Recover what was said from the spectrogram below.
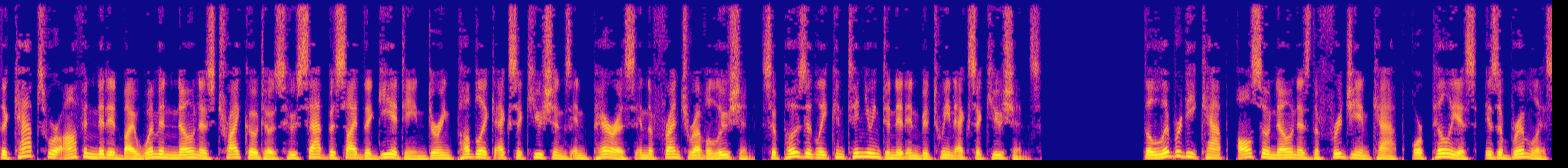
The caps were often knitted by women known as tricoteuses who sat beside the guillotine during public executions in Paris in the French Revolution, supposedly continuing to knit in between executions. The Liberty cap, also known as the Phrygian cap, or pileus, is a brimless,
